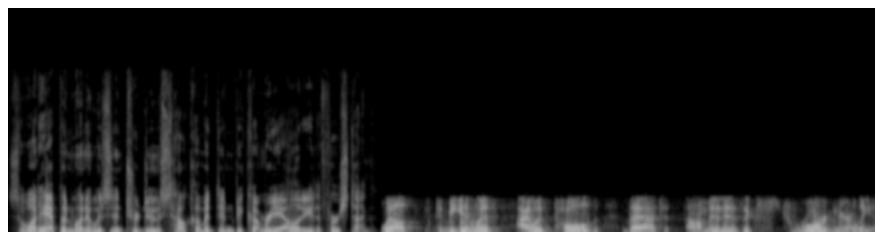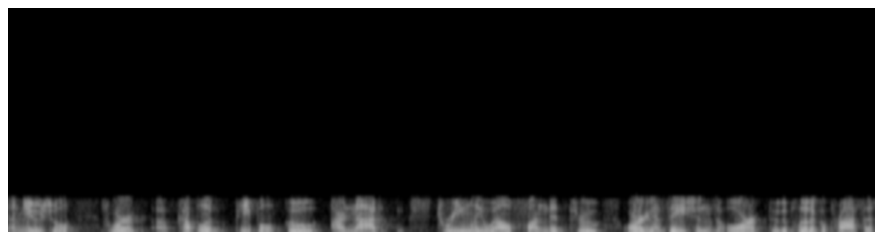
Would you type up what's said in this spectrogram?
So, what happened when it was introduced? How come it didn't become reality the first time? Well, to begin with, I was told that um, it is extraordinarily unusual for a couple of people who are not extremely well funded through organizations or through the political process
